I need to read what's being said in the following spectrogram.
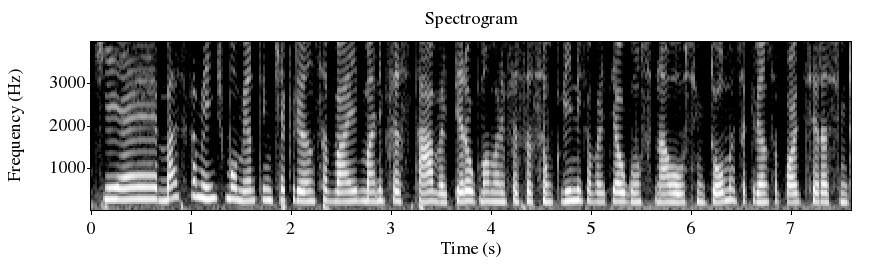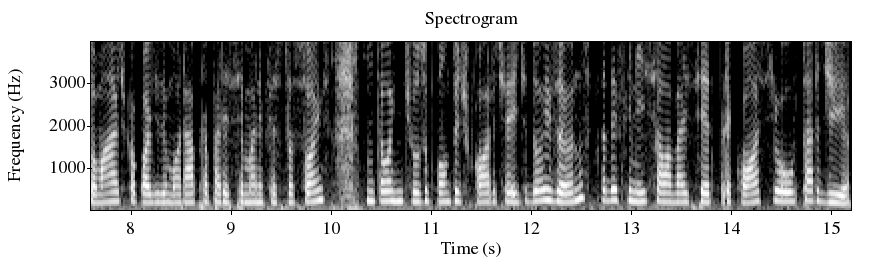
que é basicamente o momento em que a criança vai manifestar, vai ter alguma manifestação clínica, vai ter algum sinal ou sintoma. Essa criança pode ser assintomática, pode demorar para aparecer manifestações. Então a gente usa o ponto de corte aí de dois anos para definir se ela vai ser precoce ou tardia.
